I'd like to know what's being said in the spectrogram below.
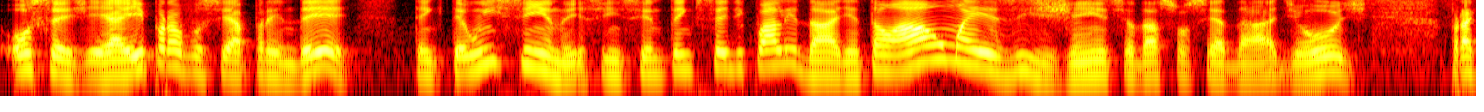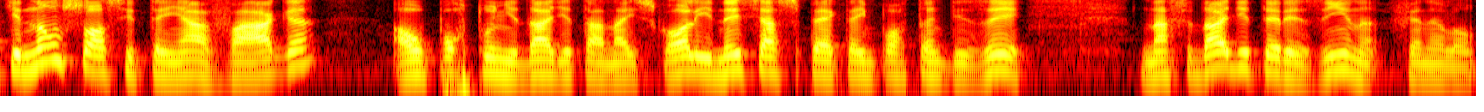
Ou seja, e aí para você aprender, tem que ter um ensino, e esse ensino tem que ser de qualidade. Então há uma exigência da sociedade hoje para que não só se tenha a vaga, a oportunidade de estar na escola, e nesse aspecto é importante dizer, na cidade de Teresina, Fenelon,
